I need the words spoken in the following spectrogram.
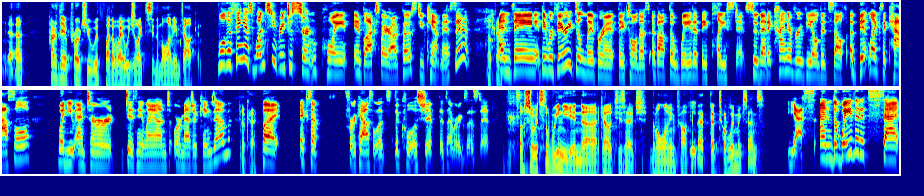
You know, how did they approach you with? By the way, would you like to see the Millennium Falcon? well the thing is once you reach a certain point in black spire outpost you can't miss it Okay. and they they were very deliberate they told us about the way that they placed it so that it kind of revealed itself a bit like the castle when you enter disneyland or magic kingdom. Okay. but except for a castle it's the coolest ship that's ever existed. Oh, so it's the weenie in uh, Galaxy's Edge, the Millennium Falcon. That that totally makes sense. yes and the way that it's set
